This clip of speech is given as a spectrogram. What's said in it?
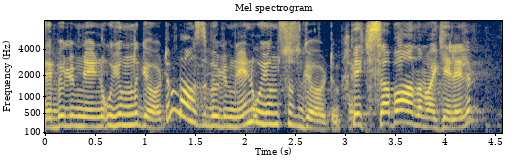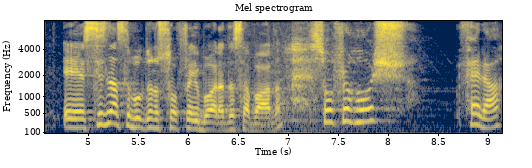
e, bölümlerini uyumlu gördüm, bazı bölümlerini uyumsuz gördüm. Peki Sabah Hanım'a gelelim. Ee, siz nasıl buldunuz sofrayı bu arada Sabah Hanım? Sofra hoş, ferah,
